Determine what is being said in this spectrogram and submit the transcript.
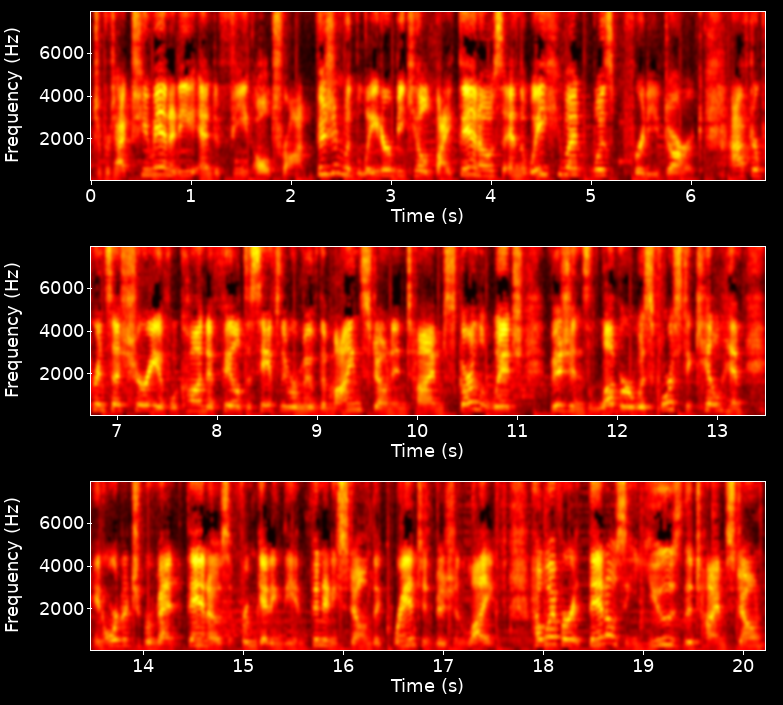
to protect humanity and defeat Ultron. Vision would later be killed by Thanos, and the way he went was pretty dark. After Princess Shuri of Wakanda failed to safely remove the Mind Stone in time, Scarlet Witch, Vision's lover, was forced to kill kill him in order to prevent Thanos from getting the Infinity Stone that granted Vision life. However, Thanos used the Time Stone,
